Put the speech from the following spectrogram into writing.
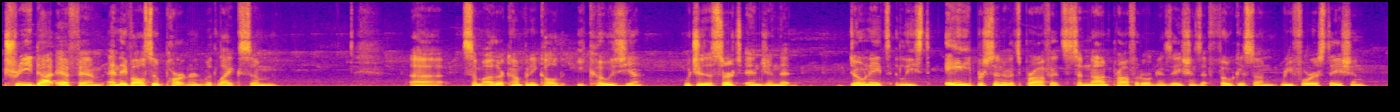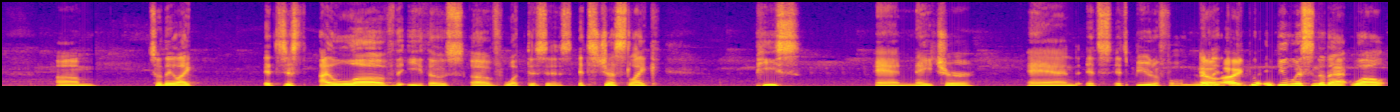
tree.fm, and they've also partnered with like some uh, some other company called Ecosia, which is a search engine that donates at least 80% of its profits to nonprofit organizations that focus on reforestation. Um, so they like, it's just, I love the ethos of what this is. It's just like peace and nature and it's it's beautiful. No, And I- if, you, listen to that while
